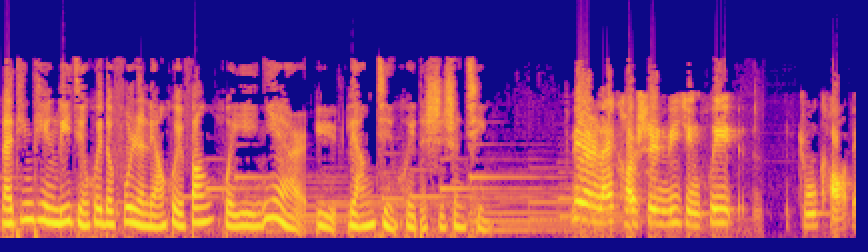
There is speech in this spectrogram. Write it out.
来听听李锦辉的夫人梁慧芳回忆聂耳与梁锦辉的师生情。聂耳来考试，李锦辉主考的。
